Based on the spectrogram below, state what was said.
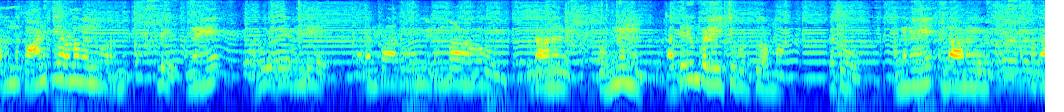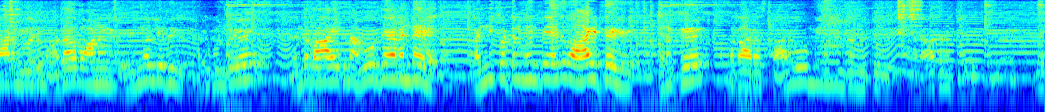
അതൊന്ന് കാണിച്ചു തരണമെന്ന് പറഞ്ഞു. അല്ലേ? അങ്ങനെ അടൂർ ദേവന്റെ വലംഭാഗവും ഇടംഭാഗവും എന്താണ് ഒന്നും കതിരും വിളയിച്ചു കൊടുത്തു അമ്മ. കേട്ടോ? അങ്ങനെ എന്താണ് പ്രകാരം ഒരു മാതാവാണ് എഴുന്നള്ളിയത്. അതുകൊണ്ട് എന്റേതായിരിക്കുന്ന അടൂർദേവന്റെ കന്നിക്കൊട്ടൽ മുൻപേതുമായിട്ട് എനിക്ക് പ്രകാര സ്ഥാനവും മീനും തന്നിട്ട് ആരാധന ചെയ്തിട്ടുണ്ട്.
